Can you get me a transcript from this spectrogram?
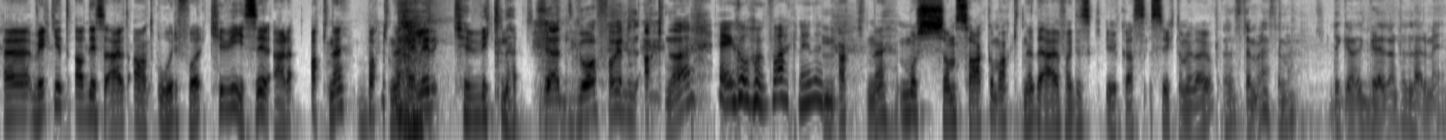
Eh, hvilket av disse er et annet ord for kviser? Er det akne, bakne eller kvikne? Gå for akne der. Jeg går for akne. du. Akne. Morsom sak om akne. Det er jo faktisk ukas sykdom i dag òg. Stemmer det. stemmer det. Jeg gleder meg til å lære mer.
